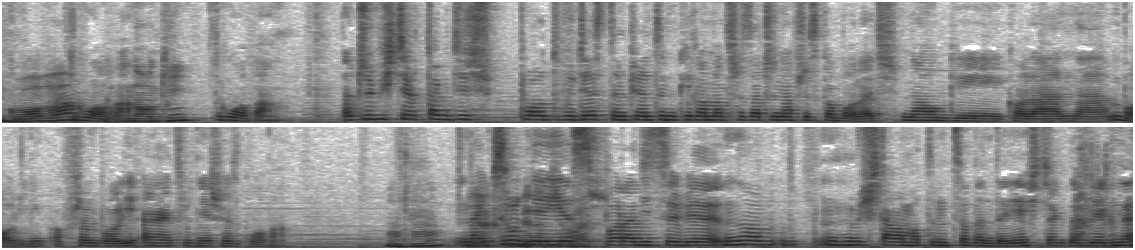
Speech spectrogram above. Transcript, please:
Głowa? Głowa. Nogi? Głowa. Oczywiście tak gdzieś po 25 km zaczyna wszystko boleć. Nogi, kolana, boli, owszem boli, ale najtrudniejsza jest głowa. Mhm. Najtrudniej jest poradzić sobie, no myślałam o tym, co będę jeść, jak dobiegnę.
